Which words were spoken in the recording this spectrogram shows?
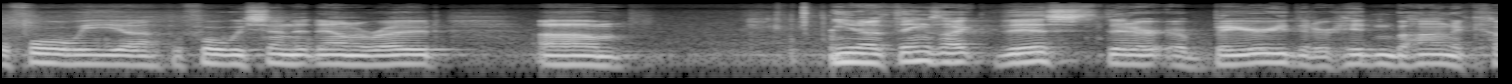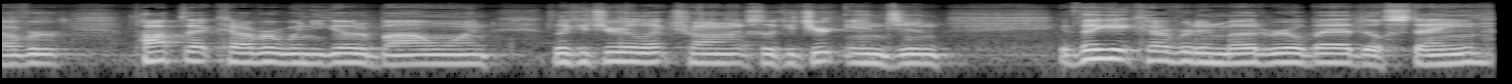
before we uh, before we send it down the road. Um, you know things like this that are, are buried that are hidden behind a cover pop that cover when you go to buy one look at your electronics look at your engine if they get covered in mud real bad they'll stain.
